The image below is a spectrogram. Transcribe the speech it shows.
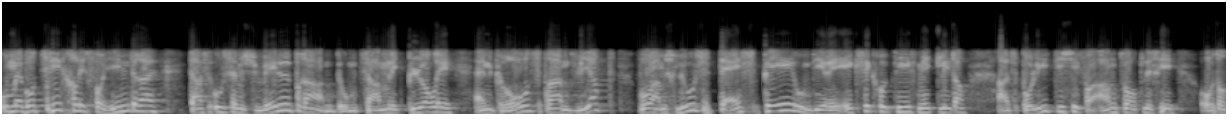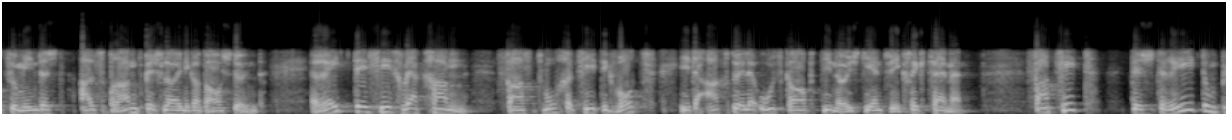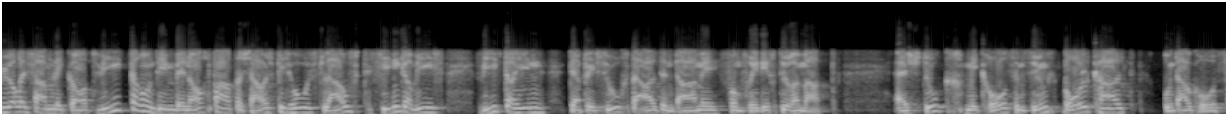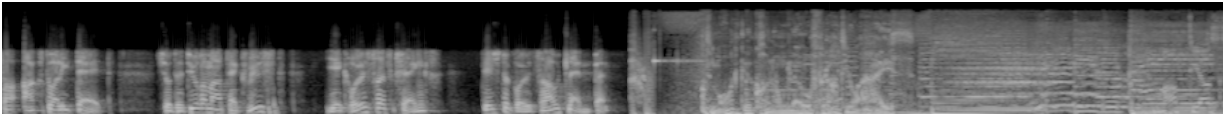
Und man wird sicherlich verhindern, dass aus dem Schwellbrand um die Sammlung Bürle ein Großbrand wird, wo am Schluss die SP und ihre Exekutivmitglieder als politische Verantwortliche oder zumindest als Brandbeschleuniger dastehen. Rette sich wer kann, fasst die Wochenzeitung WOTS in der aktuellen Ausgabe die neueste Entwicklung zusammen. Fazit, der Streit um die Bürle-Sammlung geht weiter und im benachbarten Schauspielhaus läuft sinnigerweise weiterhin der Besuch der alten Dame vom Friedrich Dürrematt. Ein Stück mit großem Symbolgehalt und auch großer Aktualität. Schon der Dürrematt hat gewusst, je größeres Geschenk, desto größer auch die Lampe. Die Morgenkolumne auf Radio 1.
